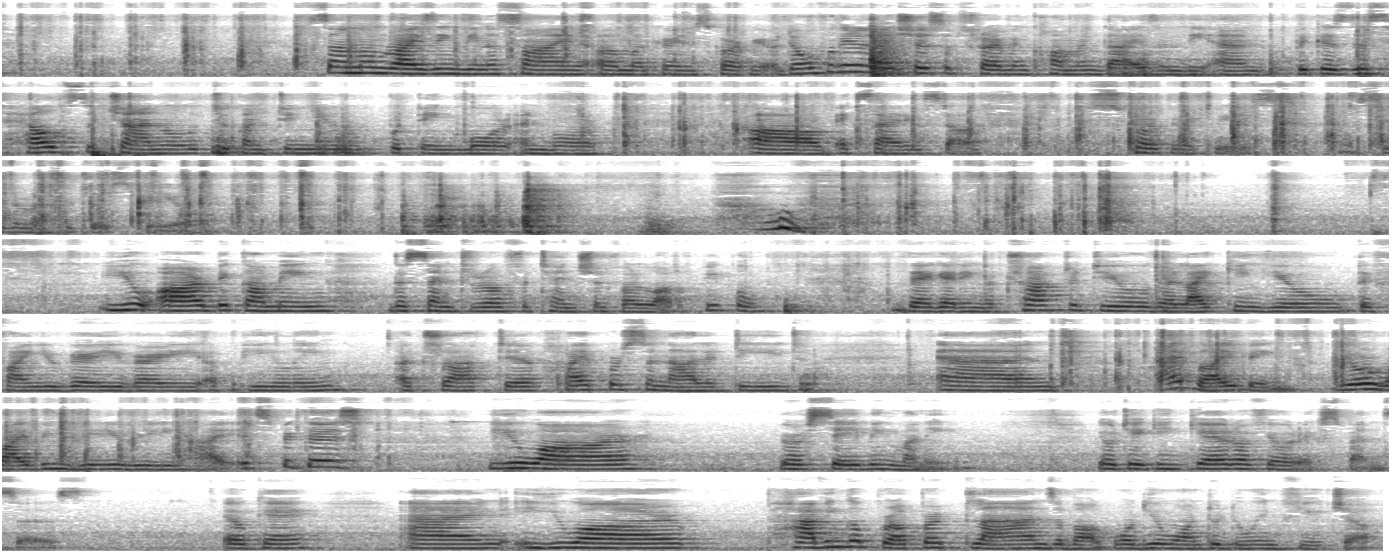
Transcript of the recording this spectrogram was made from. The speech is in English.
Sun, Moon, Rising, Venus sign, uh, Mercury and Scorpio. Don't forget to like, share, subscribe, and comment, guys, in the end, because this helps the channel to continue putting more and more uh, exciting stuff. Scorpio, please. Let's see the messages for you. Whew. You are becoming the center of attention for a lot of people. They're getting attracted to you, they're liking you, they find you very, very appealing attractive, high personality, and high vibing. You're vibing really, really high. It's because you are you're saving money. You're taking care of your expenses. Okay? And you are having a proper plans about what you want to do in future.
